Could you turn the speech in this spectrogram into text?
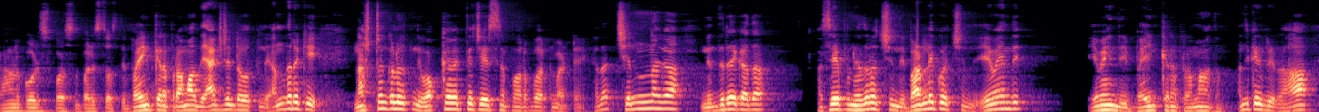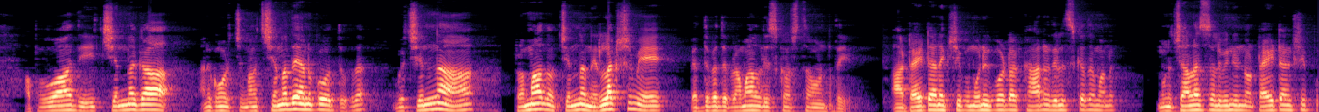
ప్రాణాలు కోల్పోవాల్సిన పరిస్థితి వస్తుంది. భయంకర ప్రమాదం యాక్సిడెంట్ అవుతుంది. అందరికీ నష్టం కలుగుతుంది. ఒక్క వ్యక్తి చేసిన పొరపాటు మట్టే కదా? చిన్నగా నిద్రే కదా? కాసేపు నిద్ర వచ్చింది బండ్లకి వచ్చింది ఏమైంది? ఏమైంది? భయంకర ప్రమాదం. అందుకని రా అపవాది చిన్నగా అనుకోవచ్చు. మన చిన్నదే అనుకోవద్దు కదా. ఒక చిన్న ప్రమాదం చిన్న నిర్లక్ష్యమే పెద్ద పెద్ద ప్రమాదాలు తీసుకొస్తూ ఉంటుంది. ఆ టైటానిక్ షిప్ మునిగిపోవడం కారణం తెలుసు కదా మనకు. మనం చాలాసార్లు విని ఉన్నాం టైటానిక్ షిప్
